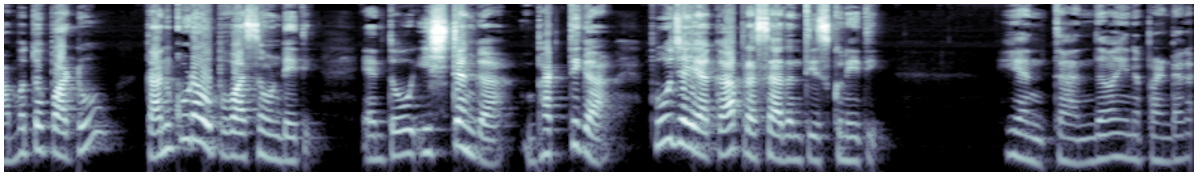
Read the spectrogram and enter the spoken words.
అమ్మతో పాటు తను కూడా ఉపవాసం ఉండేది. ఎంతో ఇష్టంగా భక్తిగా పూజయ్యాక ప్రసాదం తీసుకునేది. ఎంత అందమైన పండగ!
